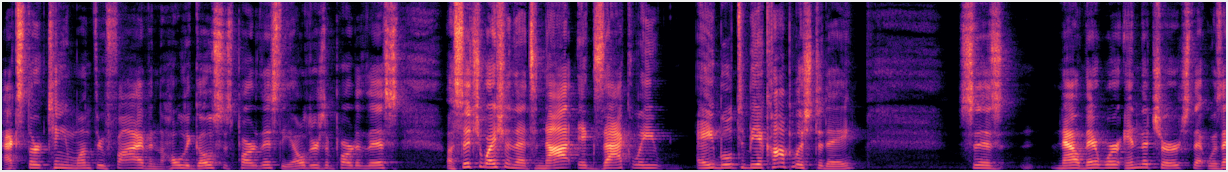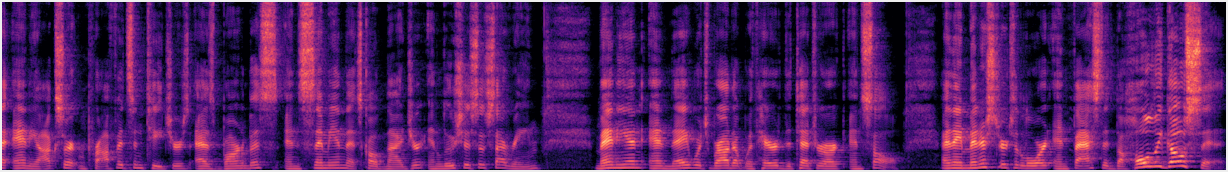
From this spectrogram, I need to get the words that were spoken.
Acts 13, 1 through 5, and the Holy Ghost is part of this, the elders are part of this. A situation that's not exactly able to be accomplished today says now there were in the church that was at Antioch certain prophets and teachers, as Barnabas and Simeon, that's called Niger, and Lucius of Cyrene, Manaen, and they which brought up with Herod the Tetrarch and Saul. And they ministered to the Lord and fasted. The Holy Ghost said,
